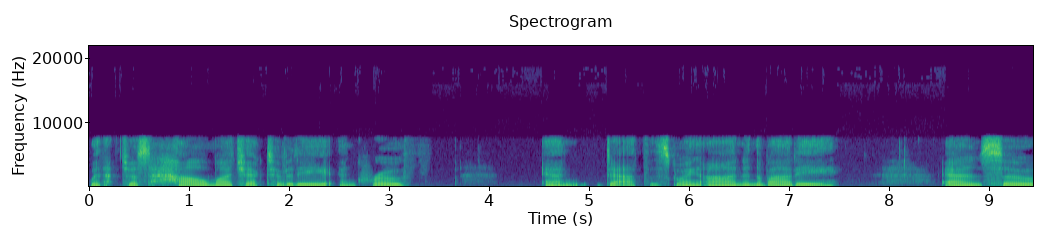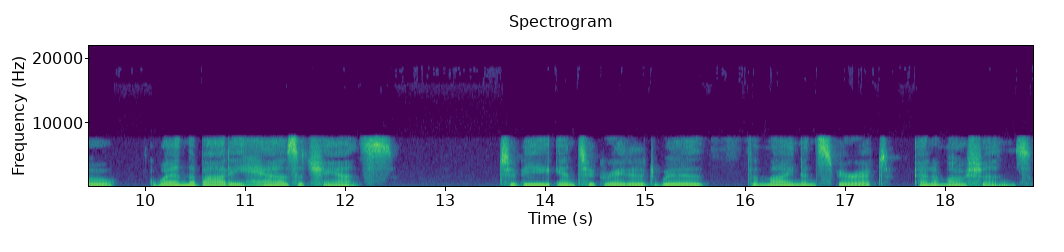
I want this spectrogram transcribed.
with just how much activity and growth and death is going on in the body. And so when the body has a chance to be integrated with the mind and spirit and emotions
